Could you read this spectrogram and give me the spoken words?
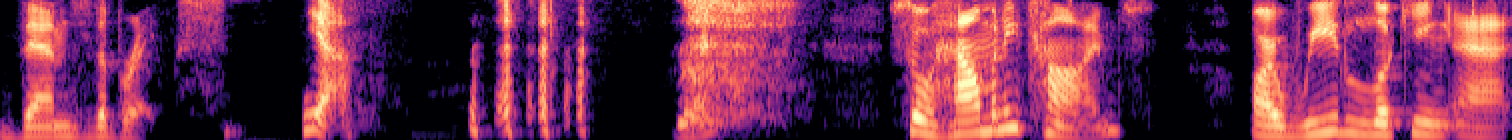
Them's the breaks. Yeah. Right. So, how many times are we looking at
